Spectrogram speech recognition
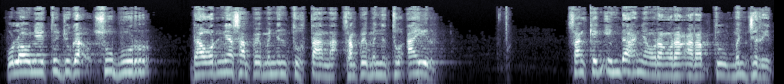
Pulaunya itu juga subur, daunnya sampai menyentuh tanah, sampai menyentuh air. Saking indahnya orang-orang Arab itu menjerit.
